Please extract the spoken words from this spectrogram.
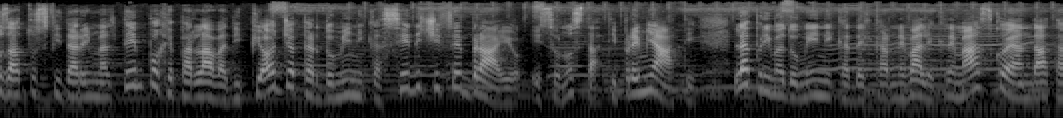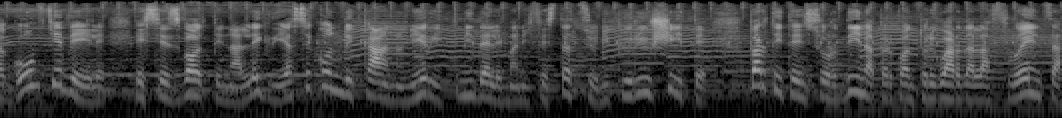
osato sfidare il maltempo che parlava di pioggia per domenica 16 febbraio e sono stati premiati. La prima domenica del Carnevale Cremasco è andata a gonfie vele e si è svolta in allegria secondo i canoni e ritmi delle manifestazioni più riuscite. Partita in sordina per quanto riguarda l'affluenza,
